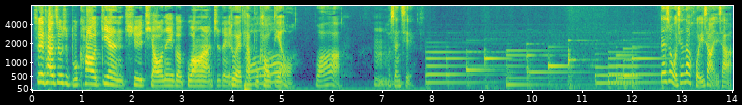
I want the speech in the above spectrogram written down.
所以它就是不靠电去调那个光啊之类的。对，它不靠电。哦哇，嗯好，神奇。但是我现在回想一下，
